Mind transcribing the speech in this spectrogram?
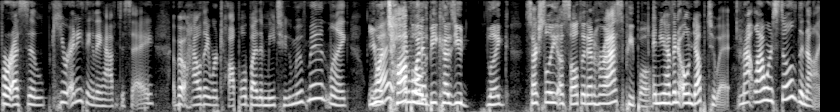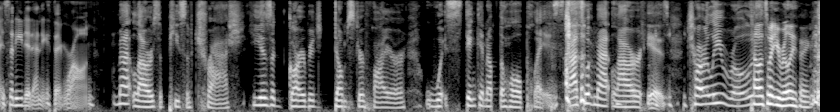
for us to hear anything they have to say about how they were toppled by the Me Too movement. Like you what? were toppled if- because you like sexually assaulted and harassed people. and you haven't owned up to it. Matt Lauer still denies that he did anything wrong. Matt Lauer's a piece of trash. He is a garbage dumpster fire, w- stinking up the whole place. That's what Matt Lauer is. Charlie Rose. Tell us what you really think.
